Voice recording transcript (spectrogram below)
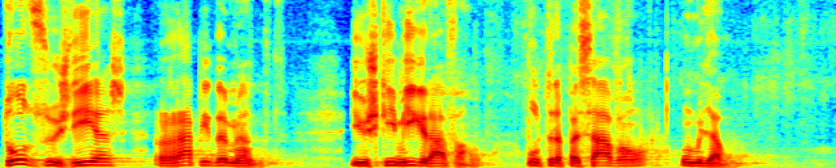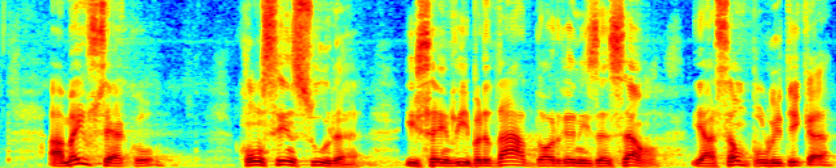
todos os dias rapidamente e os que emigravam ultrapassavam um milhão. Há meio século, com censura e sem liberdade de organização e ação política,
